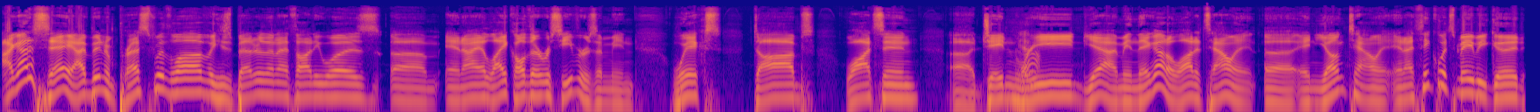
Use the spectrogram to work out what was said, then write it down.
I gotta say I've been impressed with Love. He's better than I thought he was, um, and I like all their receivers. I mean, Wicks, Doubs, Watson. Uh, Jayden yeah. Reed, yeah, I mean they got a lot of talent uh, and young talent, and I think what's maybe good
